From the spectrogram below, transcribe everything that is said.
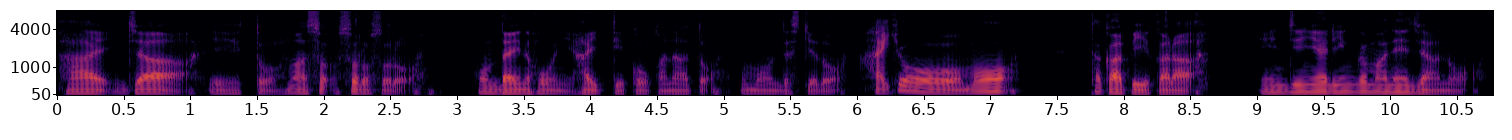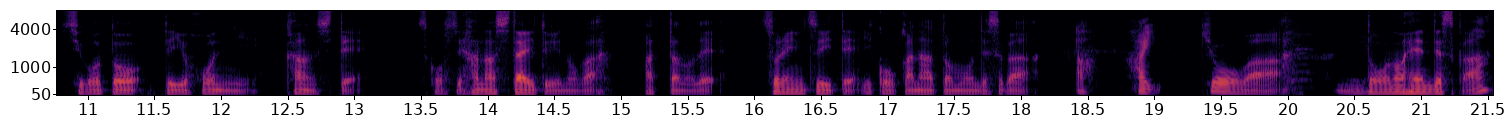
はい。じゃあ、えっ、と、まあそ、そろそろ本題の方に入っていこうかなと思うんですけど、はい。今日もタカピーからエンジニアリングマネージャーの仕事っていう本に関して少し話したいというのがあったので、それについていこうかなと思うんですが、あ、はい。今日はどの辺ですか？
